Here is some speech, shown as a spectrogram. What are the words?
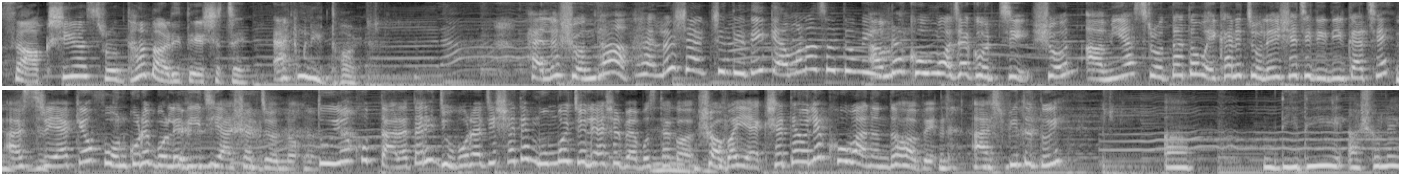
সাক্ষী আর শ্রদ্ধা বাড়িতে এসেছে। এক মিনিট ধর। হ্যালো সন্ধ্যা। হ্যালো সাক্ষী দিদি কেমন আছো তুমি? আমরা খুব মজা করছি। শোন আমি আর শ্রদ্ধা তো এখানে চলে এসেছি দিদির কাছে। আর শ্রেয়াকেও ফোন করে বলে দিয়েছি আসার জন্য। তুইও খুব তাড়াতাড়ি যুবরাজের সাথে মুম্বই চলে আসার ব্যবস্থা কর। সবাই একসাথে হলে খুব আনন্দ হবে। আসবি তো তুই? আহ, দিদি আসলে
